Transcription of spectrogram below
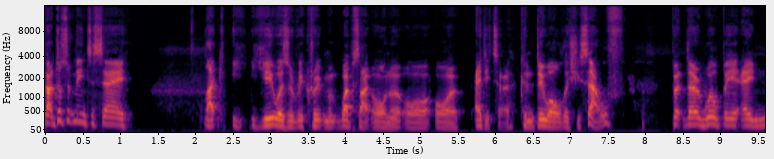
that doesn't mean to say like you as a recruitment website owner or or editor can do all this yourself but there will be a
